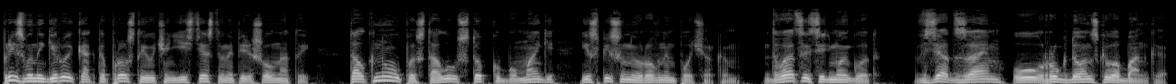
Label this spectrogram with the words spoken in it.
Призванный герой как-то просто и очень естественно перешел на «ты». Толкнул по столу стопку бумаги, исписанную ровным почерком. «Двадцать седьмой год. Взят займ у Ругдонского банка.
